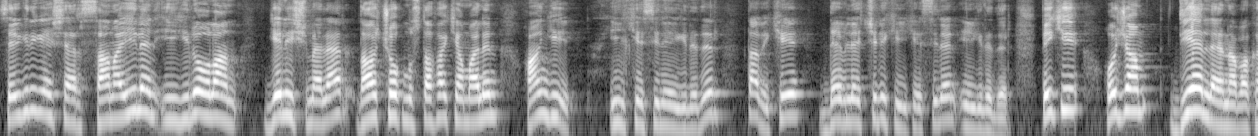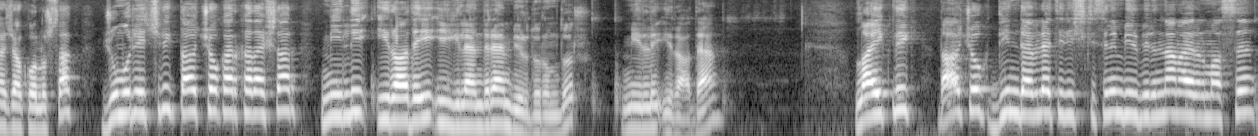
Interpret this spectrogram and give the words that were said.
Sevgili gençler sanayiyle ilgili olan gelişmeler daha çok Mustafa Kemal'in hangi ilkesiyle ilgilidir? Tabii ki devletçilik ilkesiyle ilgilidir. Peki hocam diğerlerine bakacak olursak cumhuriyetçilik daha çok arkadaşlar milli iradeyi ilgilendiren bir durumdur. Milli irade. Laiklik daha çok din devlet ilişkisinin birbirinden ayrılması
